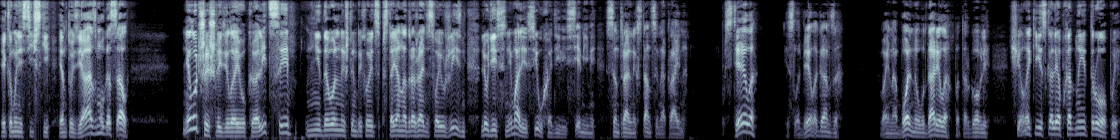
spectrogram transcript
и коммунистический энтузиазм угасал. Не лучше шли дела и у коалиции, Недовольные, что им приходится постоянно дрожать за свою жизнь, люди снимались и уходили семьями с центральных станций на окраины. Пустела и слабела Ганза. Война больно ударила по торговле. Челноки искали обходные тропы.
